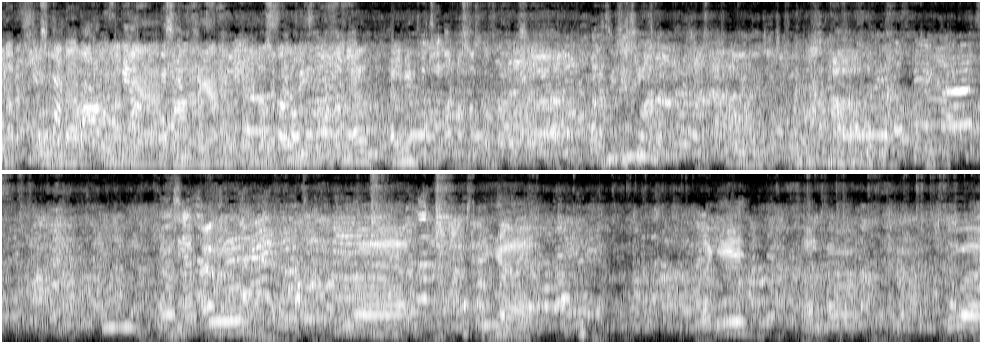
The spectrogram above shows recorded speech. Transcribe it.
Ya, sebentar ya. El, Elmi. Satu, dua, tiga. Lagi. Satu, dua,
